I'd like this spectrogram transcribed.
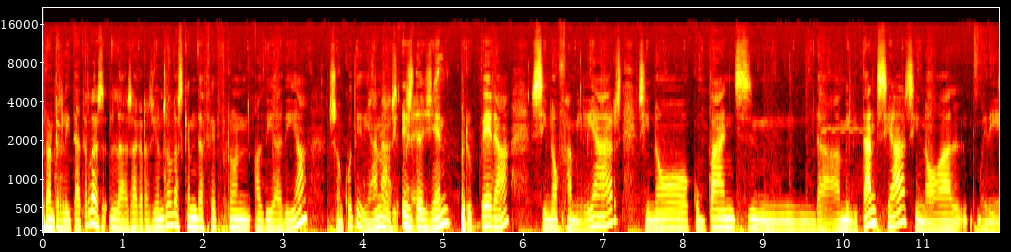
Però en realitat les, les agressions a les que hem de fer front al dia a dia són quotidianes. És de gent propera, si no familiars, si no companys mm, de militància, si no... El, vull dir,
